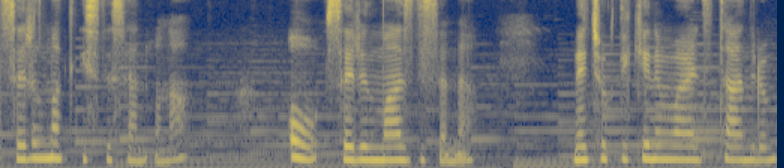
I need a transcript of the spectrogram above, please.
sarılmak istesen ona, o sarılmazdı sana. Ne çok dikenim vardı Tanrım.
